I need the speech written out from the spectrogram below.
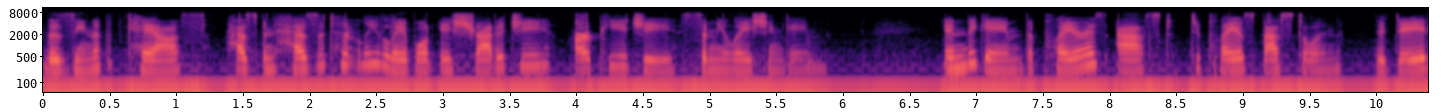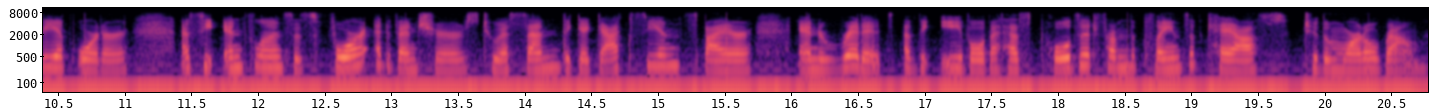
The Zenith of Chaos has been hesitantly labeled a strategy RPG simulation game. In the game, the player is asked to play as Bestellen, the deity of order, as he influences four adventurers to ascend the Gagaxian spire and rid it of the evil that has pulled it from the planes of chaos to the mortal realm.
